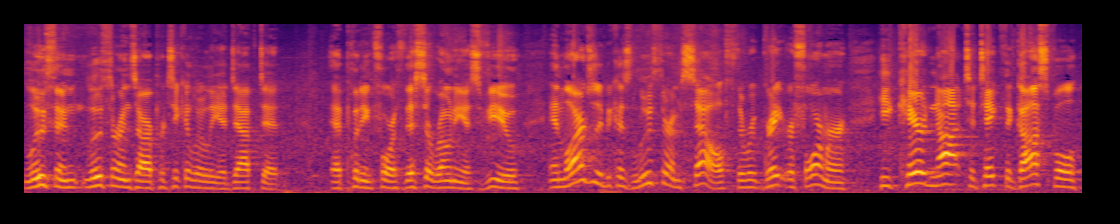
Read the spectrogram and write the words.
Lutheran, Lutherans are particularly adept at, at putting forth this erroneous view, and largely because Luther himself, the great reformer, he cared not to take the gospel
